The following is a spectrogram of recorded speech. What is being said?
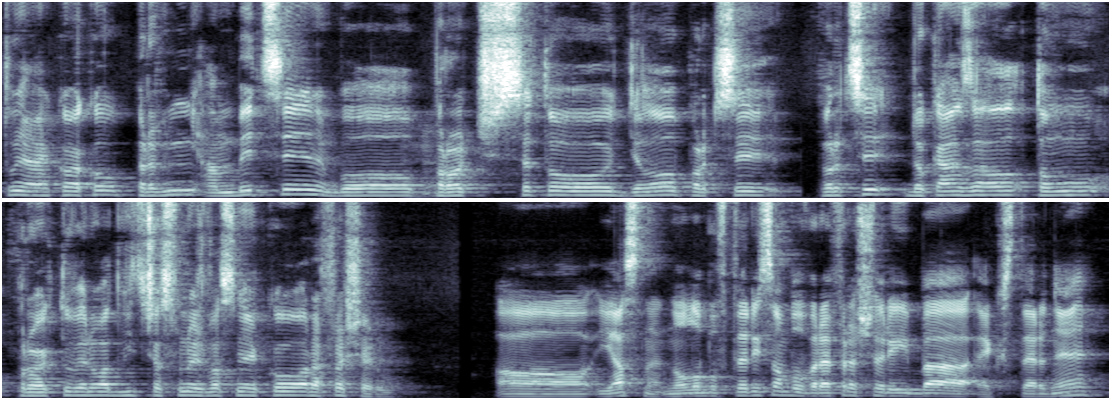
tu nějakou jako první ambici, nebo proč se to dělo, proč si, proč si dokázal tomu projektu věnovat víc času než vlastně jako Refresheru? Uh, jasné, no lebo vtedy som bol v Refresheri iba externe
